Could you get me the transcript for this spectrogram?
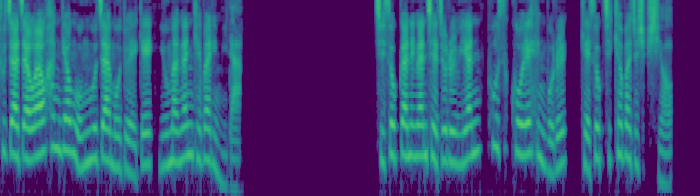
투자자와 환경 옹호자 모두에게 유망한 개발입니다. 지속 가능한 제조를 위한 포스코의 행보를 계속 지켜봐 주십시오.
